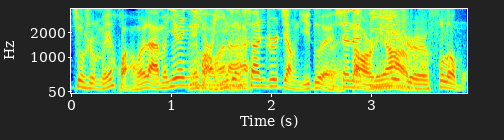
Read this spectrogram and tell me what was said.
就是没缓回来嘛，因为你想，一共三支降级队，现在第一是富勒姆，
